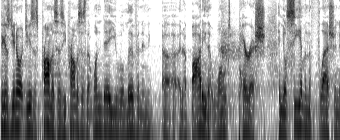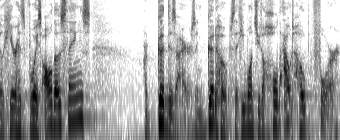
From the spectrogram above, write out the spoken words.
Because you know what Jesus promises? He promises that one day you will live in, uh, in a body that won't perish, and you'll see him in the flesh, and you'll hear his voice. All those things are good desires and good hopes that he wants you to hold out hope for.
